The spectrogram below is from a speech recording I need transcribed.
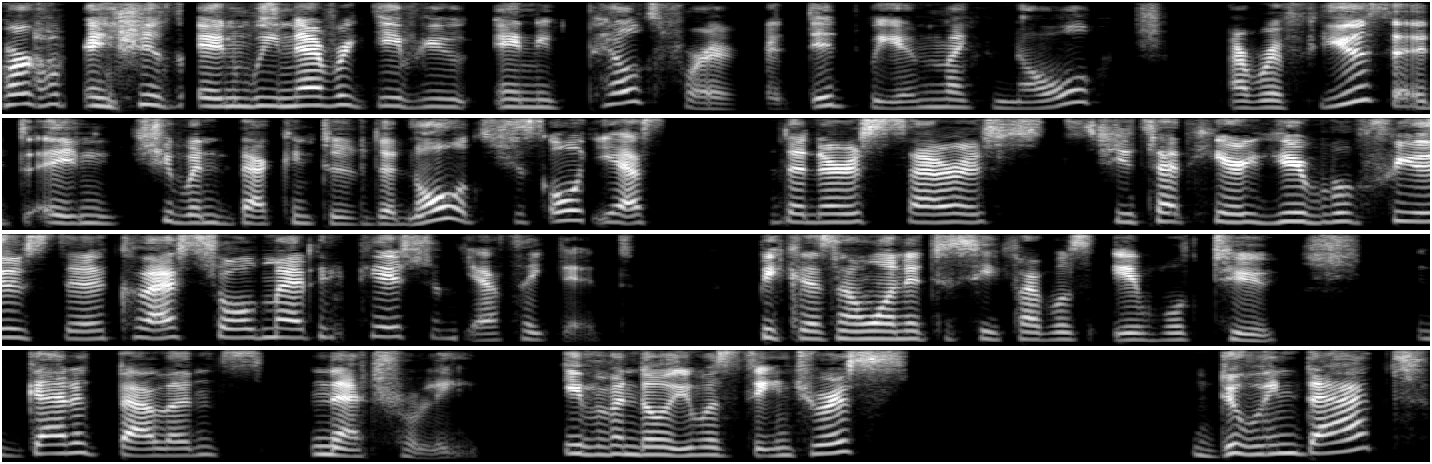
Oh. Perfect. And she's and we never give you any pills for it, did we? And I'm like, no, I refuse it. And she went back into the notes. She's, oh, yes. The nurse, Sarah, she said, here, you refuse the cholesterol medication. Yes, I did. Because I wanted to see if I was able to get it balanced naturally, even though it was dangerous doing that.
